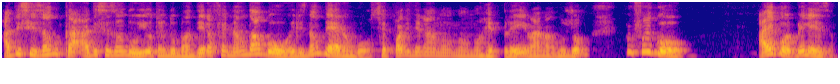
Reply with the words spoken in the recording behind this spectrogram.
a decisão, do, a decisão do Wilton e do Bandeira foi não dar gol. Eles não deram gol. Você pode ver no, no, no replay, lá no, no, jogo, não foi gol. Aí, pô, beleza.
